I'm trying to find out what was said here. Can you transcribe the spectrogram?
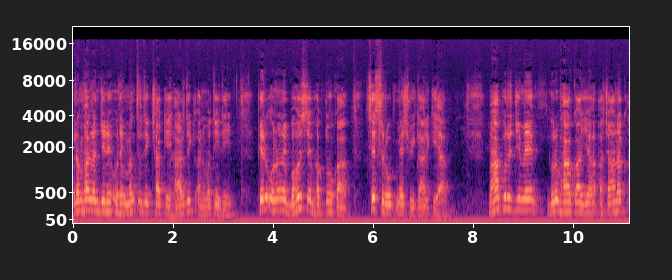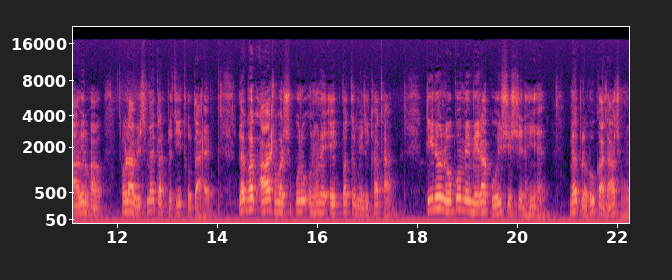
ब्रह्मानंद जी ने उन्हें मंत्र दीक्षा की हार्दिक अनुमति दी। फिर उन्होंने बहुत से भक्तों का शिष्य रूप में स्वीकार किया। महापुरुष जी में गुरु भाव का यह अचानक आविर्भाव थोड़ा विस्मय कर प्रतीत होता है। लगभग आठ वर्ष पूर्व उन्होंने एक पत्र में लिखा था, तीनों लोकों में मेरा कोई शिष्य नहीं है। मैं प्रभु का दास हूँ।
